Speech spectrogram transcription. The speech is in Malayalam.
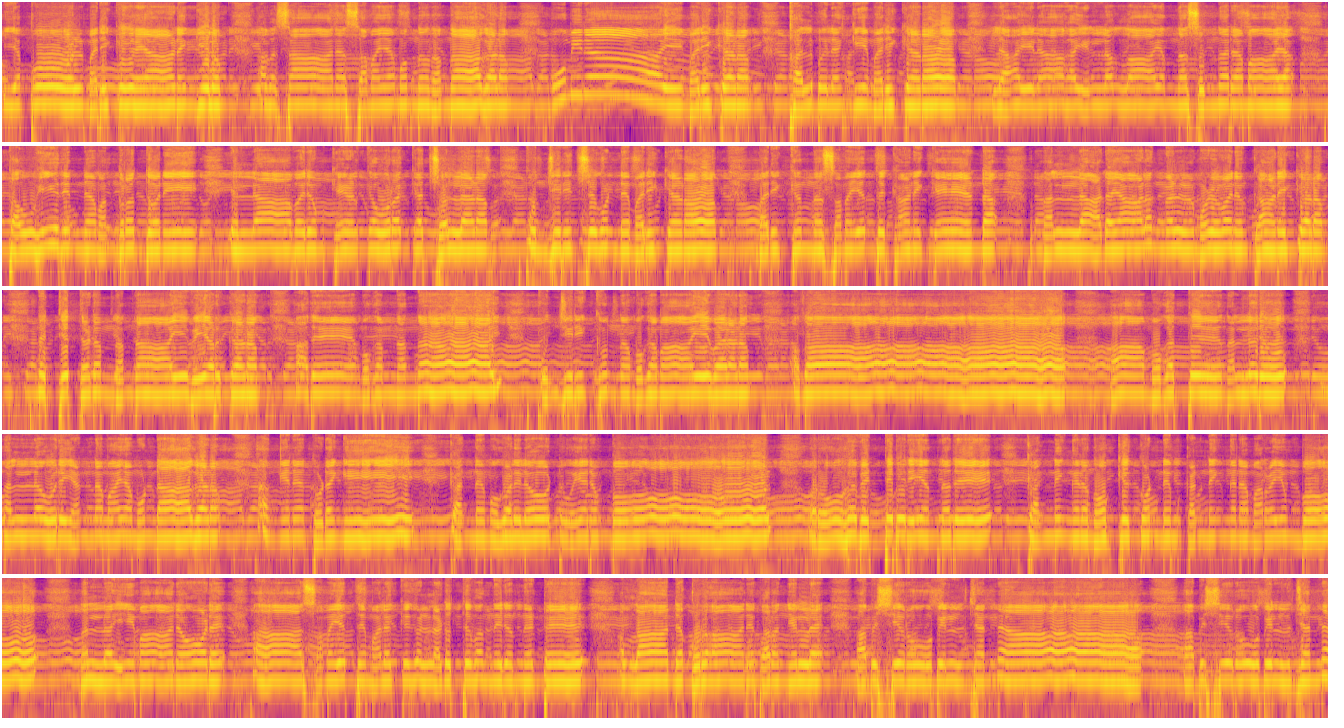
എപ്പോൾ മരിക്കുകയാണെങ്കിലും അവസാന സമയമൊന്ന് നന്നാകണം. മൂമിനായി മരിക്കണം. കൽബുലങ്കി മരിക്കണം. ലായിലാഹ ഇല്ലല്ലാ എന്ന സുന്ദരമായ തൗഹീദിന്റെ മന്ത്രധ്വനി എല്ലാവരും കേൾക്ക ഉറക്ക ചൊല്ലണം. പുഞ്ചിരിച്ചുകൊണ്ട് മരിക്കണം. മരിക്കുന്ന സമയത്ത് കാണിക്കേണ്ട നല്ല അടയാളങ്ങൾ മുഴുവനും കാണിക്കണം. നെറ്റിത്തടം നന്നായി വിയർക്കണം. അതേ മുഖം നന്നായി പുഞ്ചിരിക്കുന്ന മുഖമായി വരണം. അതാ ആ മുഖത്ത് നല്ലൊരു നല്ല ഒരു എണ്ണമയമുണ്ടാകണം. അങ്ങനെ തുടങ്ങി കണ്ണ് മുകളിലോട്ട് ഉയരുമ്പോൾ റോഹ് വിട്ടുപിരിയുന്നത് കണ്ണിങ്ങനെ നോക്കിക്കൊണ്ടും കണ്ണിങ്ങനെ മറയുമ്പോ നല്ല ഈമാനോടെ ആ സമയത്ത് മലക്കുകൾ അടുത്ത് വന്നിരുന്നിട്ട് അള്ളാന്റെ ഖുർആന് പറഞ്ഞില്ലേ. അബ്ശിറൂബിൽ ജന്ന അബ്ശിറൂബിൽ ജന്ന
